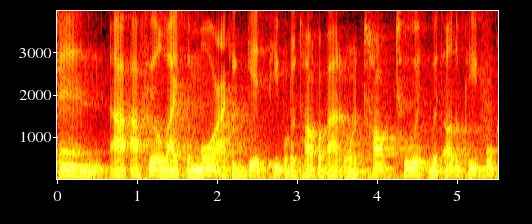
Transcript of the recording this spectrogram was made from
And I, I, feel like the more I could get people to talk about it or talk to it with other people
